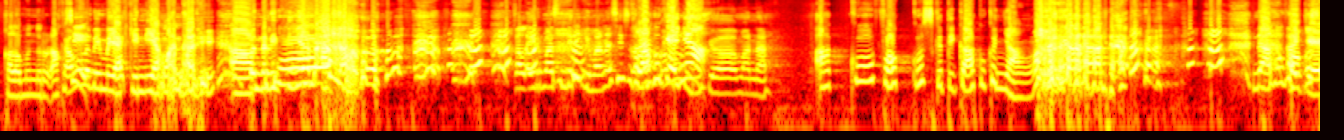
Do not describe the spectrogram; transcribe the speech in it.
Kalau menurut aku Kamu sih lebih meyakini yang mana nih? Aku- Penelitian atau kalau Irma sendiri gimana sih? Kalau aku kayaknya- ke mana? aku fokus ketika aku kenyang. Nah, aku fokus. Oke.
